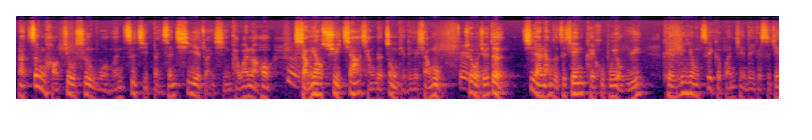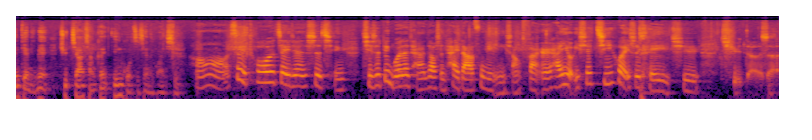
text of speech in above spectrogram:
那正好就是我们自己本身企业转型台湾，然后想要去加强的重点的一个项目。所以我觉得，既然两者之间可以互补有余。可以利用这个关键的一个时间点里面，去加强跟英国之间的关系。哦，所以托这件事情，其实并不会在台湾造成太大的负面影响，反而还有一些机会是可以去取得的。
